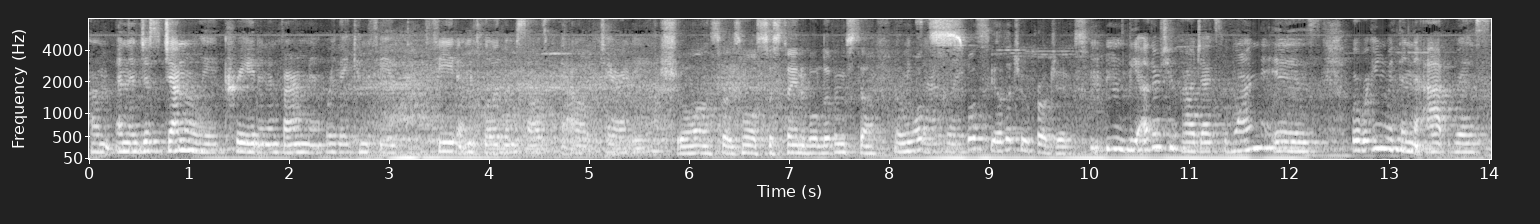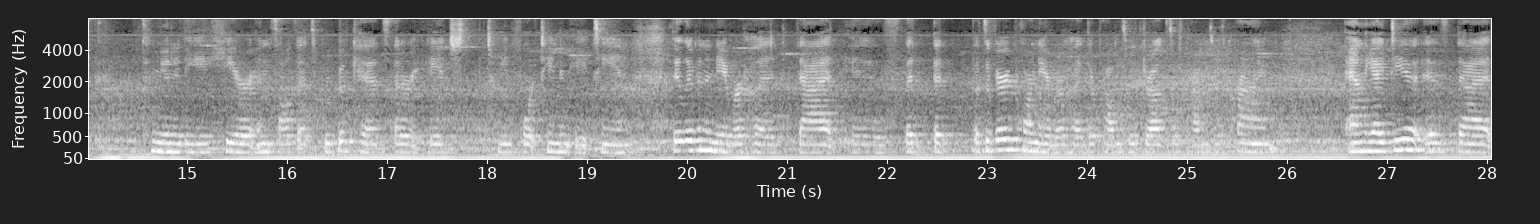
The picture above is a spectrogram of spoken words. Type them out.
um, and then just generally create an environment where they can feed, feed and clothe themselves without charity. Sure, so it's more sustainable living stuff. And what's what's the other two projects? the other two projects one is we're working with an at risk community here in Salta. It's a group of kids that are aged between 14 and 18. They live in a neighborhood that is that, that that's a very poor neighborhood. There are problems with drugs, there's problems with crime. And the idea is that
